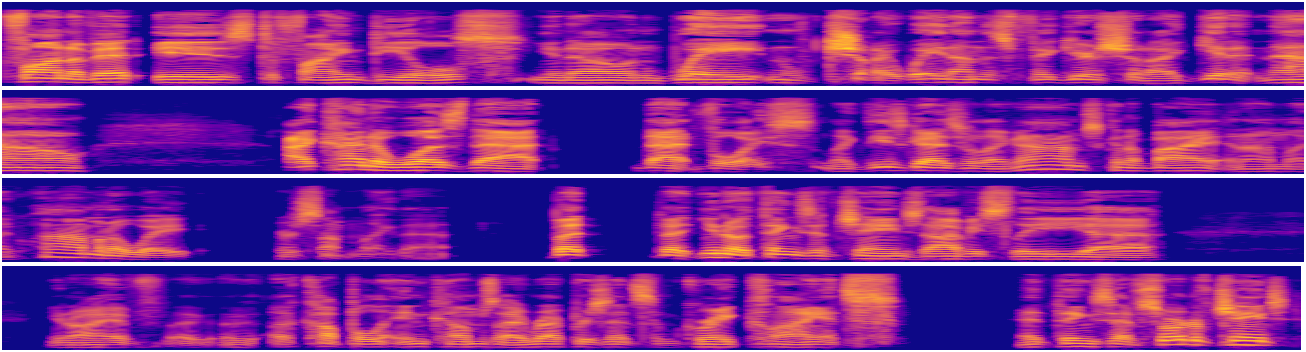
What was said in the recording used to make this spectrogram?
fun of it is to find deals, you know, and wait. And should I wait on this figure? Should I get it now? I kind of was that that voice. Like these guys are like, ah, I'm just gonna buy it, and I'm like, well, I'm gonna wait or something like that. But but you know, things have changed. Obviously, uh, you know, I have a, a couple of incomes. I represent some great clients, and things have sort of changed.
